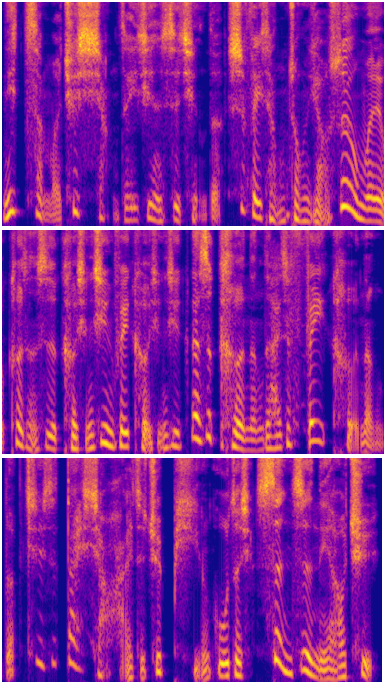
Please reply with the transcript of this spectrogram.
你怎么去想这一件事情的是非常重要。所以我们有课程是可行性非可行性那是可能的还是非可能的。其实带小孩子去评估这些甚至你要去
